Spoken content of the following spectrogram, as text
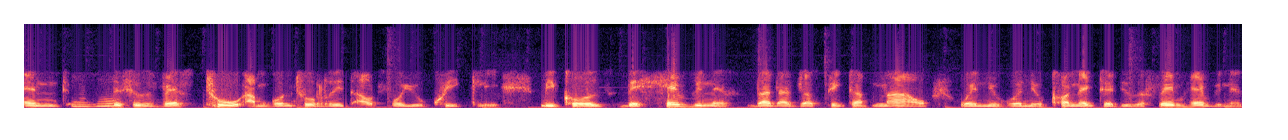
And mm-hmm. this is verse 2. I'm going to read out for you quickly because the heaviness that I've just picked up now when you when you connected is the same heaviness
